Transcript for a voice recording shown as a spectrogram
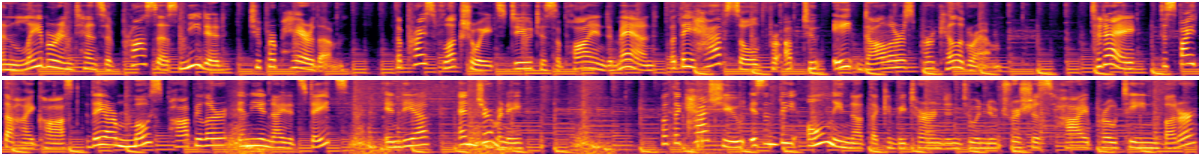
and labor intensive process needed to prepare them. The price fluctuates due to supply and demand, but they have sold for up to $8 per kilogram. Today, despite the high cost, they are most popular in the United States, India, and Germany. But the cashew isn't the only nut that can be turned into a nutritious, high protein butter.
